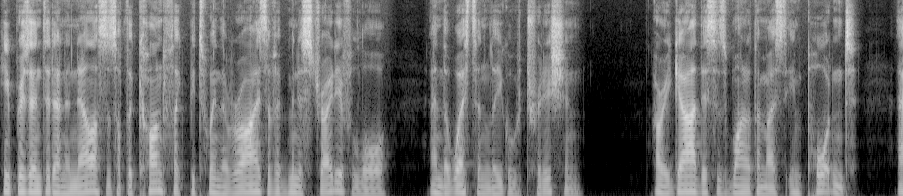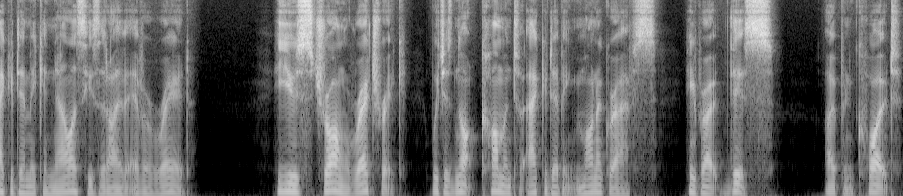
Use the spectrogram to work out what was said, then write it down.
he presented an analysis of the conflict between the rise of administrative law and the Western legal tradition. I regard this as one of the most important academic analyses that I have ever read. He used strong rhetoric, which is not common to academic monographs. He wrote this, open quote,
